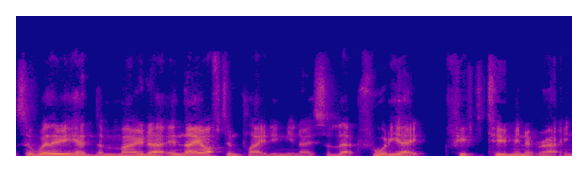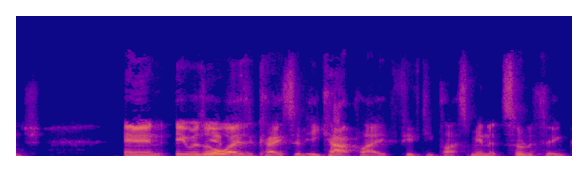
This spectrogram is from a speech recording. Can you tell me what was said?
So whether he had the motor, and they often played him, you know, so that 48, 52 minute range. And it was yep. always a case of he can't play 50 plus minutes sort of thing.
